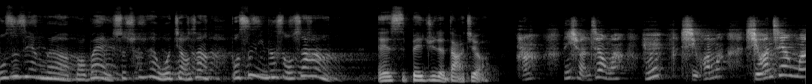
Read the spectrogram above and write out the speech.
呃，不是这样的，宝贝，是穿在我脚上，不是你的手上。S 悲剧的大叫。啊，你喜欢这样吗？嗯，喜欢吗？喜欢这样吗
